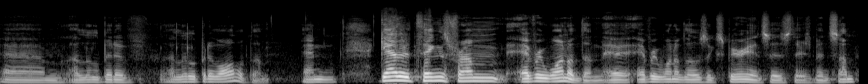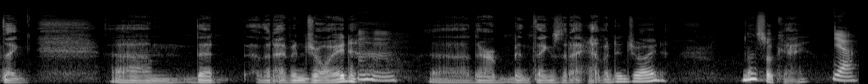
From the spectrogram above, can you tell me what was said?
um, a little bit of a little bit of all of them, and gathered things from every one of them. Every one of those experiences, there's been something um, that that I've enjoyed. Uh, there have been things that I haven't enjoyed. And that's okay. Yeah.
